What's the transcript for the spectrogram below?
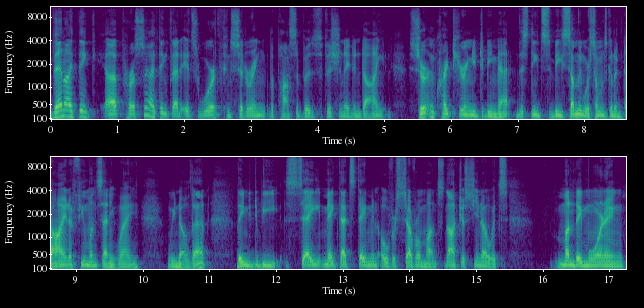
Then I think, uh, personally, I think that it's worth considering the possibility of physician aid in dying. Certain criteria need to be met. This needs to be something where someone's going to die in a few months anyway. We know that. They need to be say make that statement over several months, not just you know it's Monday morning.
